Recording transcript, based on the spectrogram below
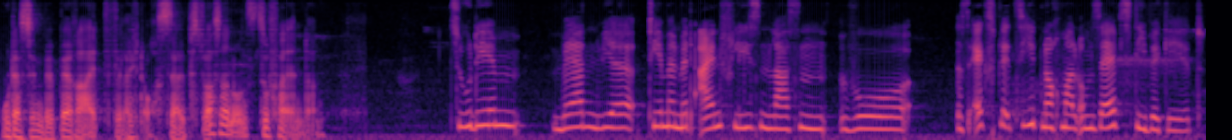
Oder sind wir bereit, vielleicht auch selbst was an uns zu verändern? Zudem werden wir Themen mit einfließen lassen, wo es explizit nochmal um Selbstliebe geht,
